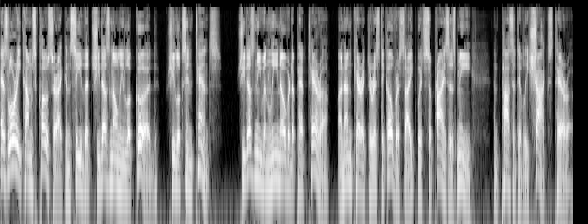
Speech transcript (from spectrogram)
As Laurie comes closer, I can see that she doesn't only look good, she looks intense. She doesn't even lean over to pet Tara, an uncharacteristic oversight which surprises me and positively shocks Tara.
